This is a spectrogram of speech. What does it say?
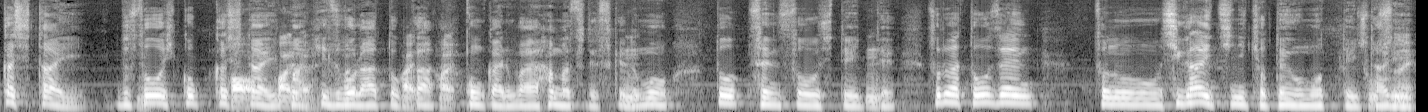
家主体武装非国家主体、まあ、ヒズボラとか、今回の場合ハマスですけれども、と戦争をしていて、それは当然その市街地に拠点を持っていたり、ね、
